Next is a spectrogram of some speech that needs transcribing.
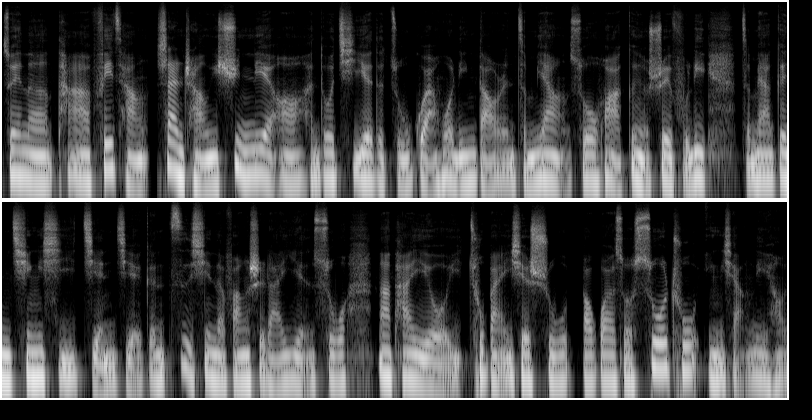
所以呢，他非常擅长于训练啊，很多企业的主管或领导人怎么样说话更有说服力，怎么样更清晰、简洁、跟自信的方式来演说。那他也有出版一些书，包括说说出影。响力哈。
